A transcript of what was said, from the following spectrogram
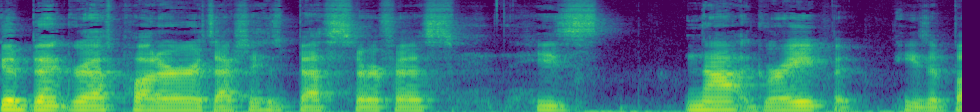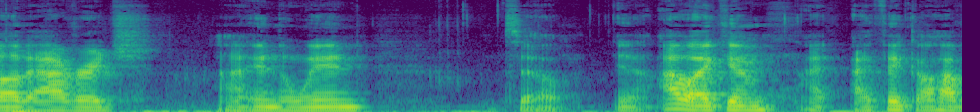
good bent grass putter. It's actually his best surface. He's not great, but he's above average uh, in the wind. So you know, I like him. I, I think I'll have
